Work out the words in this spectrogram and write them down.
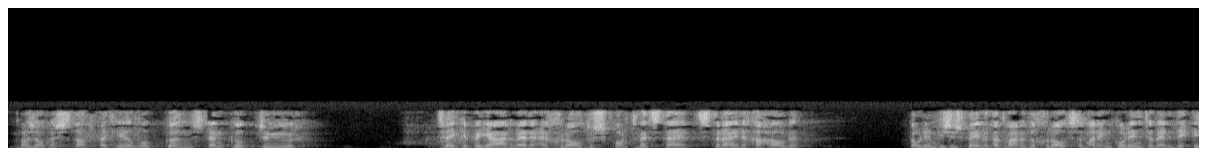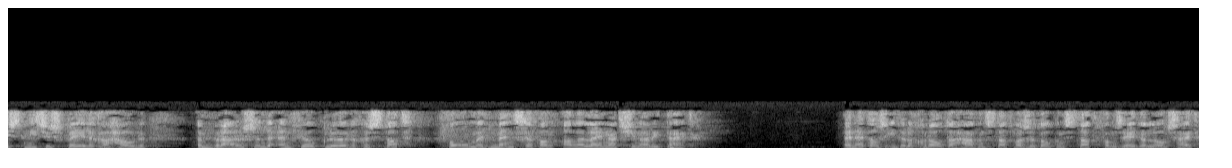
het was ook een stad met heel veel kunst en cultuur. Twee keer per jaar werden er grote sportwedstrijden gehouden. De Olympische Spelen, dat waren de grootste, maar in Korinthe werden de Isthmische Spelen gehouden. Een bruisende en veelkleurige stad, vol met mensen van allerlei nationaliteiten. En net als iedere grote havenstad was het ook een stad van zedeloosheid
